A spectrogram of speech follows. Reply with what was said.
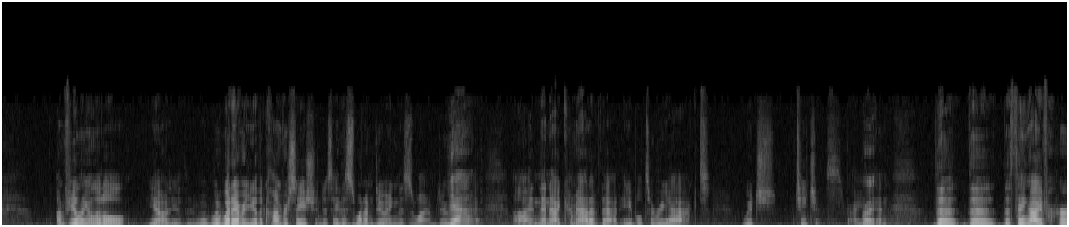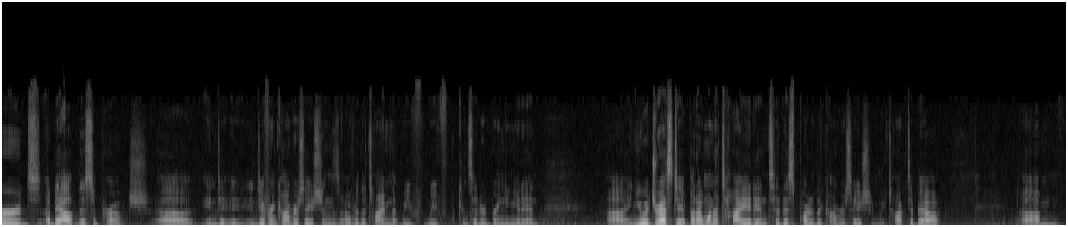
I'm feeling a little, you know, whatever, you know, the conversation to say, this is what I'm doing, this is why I'm doing yeah. that. Uh, and then I come out of that able to react, which teaches, right? Right. And the, the, the thing I've heard about this approach uh, in, in different conversations over the time that we've, we've considered bringing it in, uh, and you addressed it, but I want to tie it into this part of the conversation. We talked about um,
